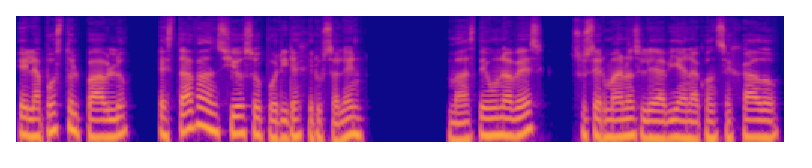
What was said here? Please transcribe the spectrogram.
El apóstol Pablo estaba ansioso por ir a Jerusalén. Más de una vez sus hermanos le habían aconsejado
